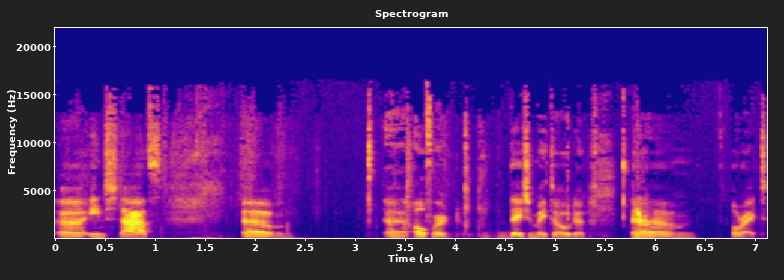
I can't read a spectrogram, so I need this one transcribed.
eh, in staat. Ehm, eh, over deze methode. Ja. Ehm, alright.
